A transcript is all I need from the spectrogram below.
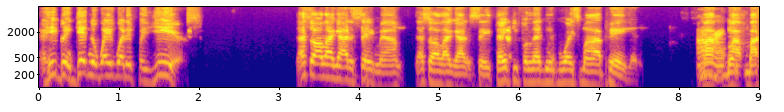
And he's been getting away with it for years. That's all I got to say, ma'am. That's all I got to say. Thank you for letting me voice my opinion, my, right. my, my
